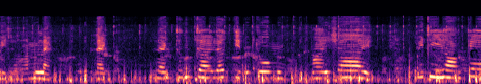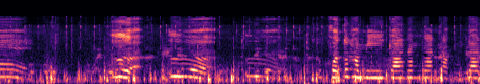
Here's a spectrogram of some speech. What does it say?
อีกอย่างนั้นมันแหลกแหลก หลกทั้งใจและจิตจมไม่ใช่ วิธีทางแก้ เอื้อ เอื้อ เอื้อ ทุกคนต้องทำมีการทำงานหนักเหมือนกัน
